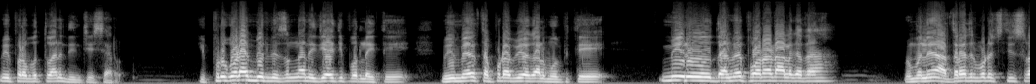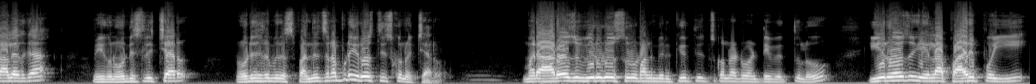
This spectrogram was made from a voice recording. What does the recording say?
మీ ప్రభుత్వాన్ని దించేశారు. ఇప్పుడు కూడా మీరు నిజంగా నిజాయితీ పరులైతే మీ మీద తప్పుడు అభియోగాలు మోపితే మీరు దాని మీద పోరాడాలి కదా. మిమ్మల్ని అర్ధరాత్రి పూట వచ్చి తీసుకురాలేదుగా. మీకు నోటీసులు ఇచ్చారు. నోటీసులు మీరు స్పందించినప్పుడు ఈరోజు తీసుకొని వచ్చారు. మరి ఆ రోజు వీరుడు సూర్యుడు మీరు కీర్తించుకున్నటువంటి వ్యక్తులు ఈరోజు ఇలా పారిపోయి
